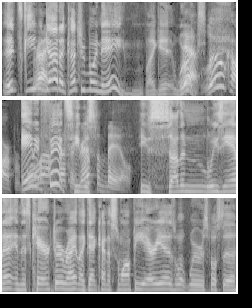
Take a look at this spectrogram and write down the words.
It's even Right. got a country boy name. Like it works. Yeah, Luke Harper. And boy, it fits. He was-. He's Southern Louisiana in this character, right? Like that kind of swampy area is what we were supposed to,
